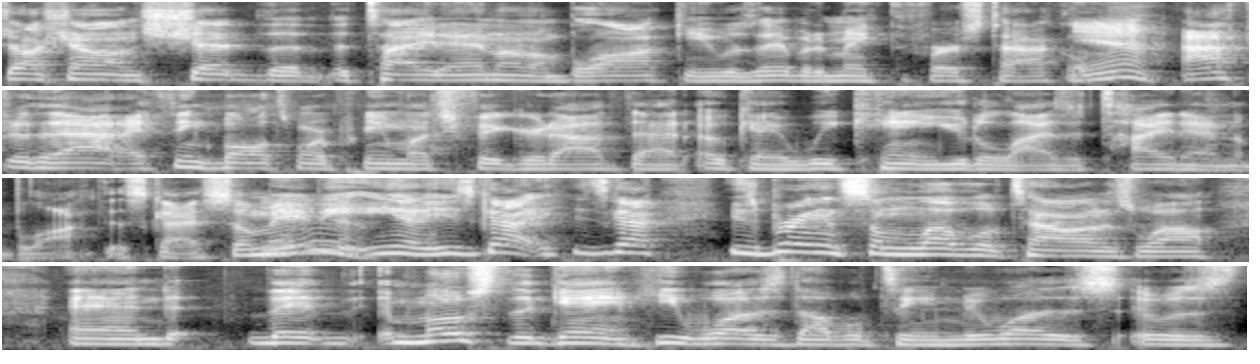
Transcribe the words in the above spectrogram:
Josh Allen shed the, the tight end on a block. He was able to make the first tackle. Yeah. After that, I think Baltimore pretty much figured out that okay, we can't utilize a tight end to block this guy. So maybe Yeah. you know he's got he's got he's bringing some level of talent as well. And they most of the game he was double teamed. It was it was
